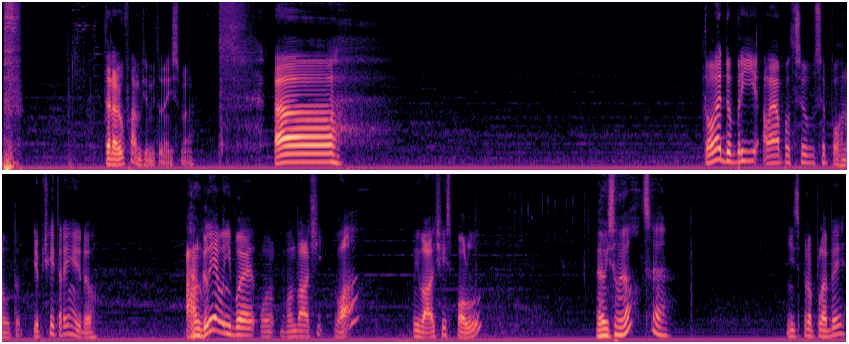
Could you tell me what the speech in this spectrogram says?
Pff. Teda doufám, že my to nejsme. Uh... Tohle je dobrý, ale já potřebuji se pohnout. Je, počkej, tady někdo. Anglie, oni boje, on, on válčí, what? Oni válčí spolu? Jo, jsou válce. Nic pro pleby?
